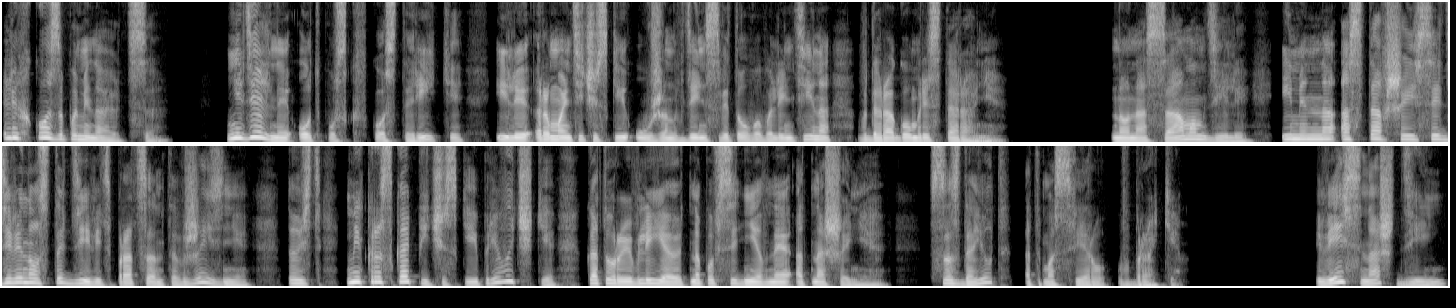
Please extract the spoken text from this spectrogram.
легко запоминаются. Недельный отпуск в Коста-Рике или романтический ужин в День Святого Валентина в дорогом ресторане. Но на самом деле именно оставшиеся 99% жизни, то есть микроскопические привычки, которые влияют на повседневные отношения, создают атмосферу в браке. Весь наш день,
